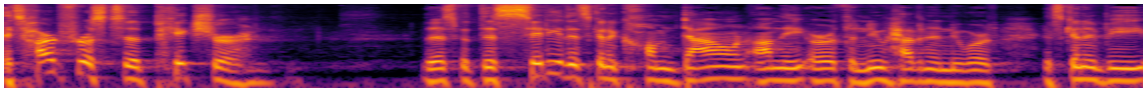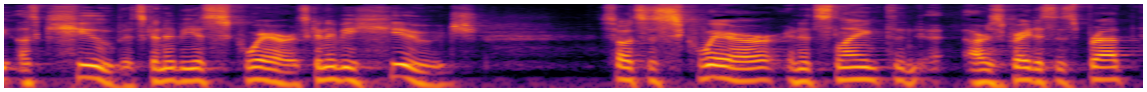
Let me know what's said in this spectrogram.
It's hard for us to picture this, but this city that's going to come down on the earth, a new heaven and new earth, it's going to be a cube, it's going to be a square, it's going to be huge. So it's a square, and its length are as great as its breadth.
